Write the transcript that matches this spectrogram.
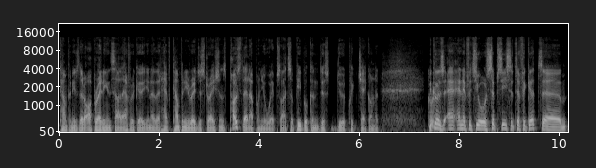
companies that are operating in South Africa, you know, that have company registrations, post that up on your website so people can just do a quick check on it. Because and if it's your CIPC certificate, um,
